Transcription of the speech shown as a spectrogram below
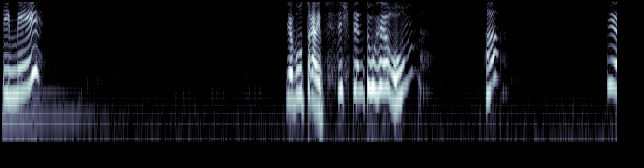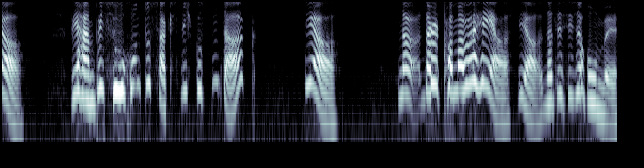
Timmy? Ja, wo treibst dich denn du herum? Ha? Ja. Wir haben Besuch und du sagst nicht guten Tag? Ja. Na, da komm aber her. Ja, na, das ist ein Hummel.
